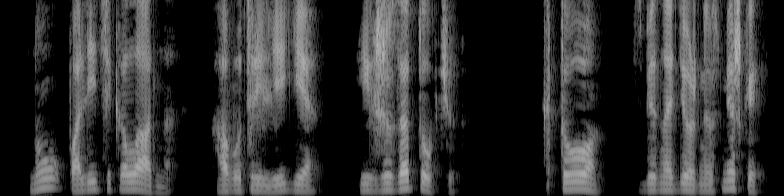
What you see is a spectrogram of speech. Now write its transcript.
– «ну, политика ладно, а вот религия, их же затопчут». «Кто?» – с безнадежной усмешкой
